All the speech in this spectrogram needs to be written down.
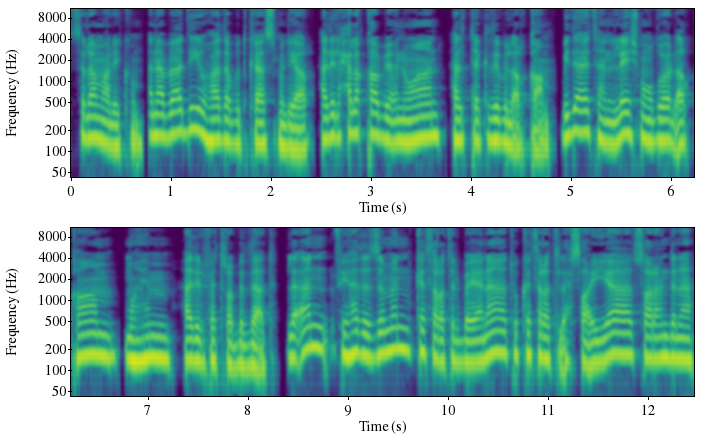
السلام عليكم. أنا بادي وهذا بودكاست مليار. هذه الحلقة بعنوان هل تكذب الأرقام؟ بداية ليش موضوع الأرقام مهم هذه الفترة بالذات؟ لأن في هذا الزمن كثرت البيانات وكثرت الإحصائيات صار عندنا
